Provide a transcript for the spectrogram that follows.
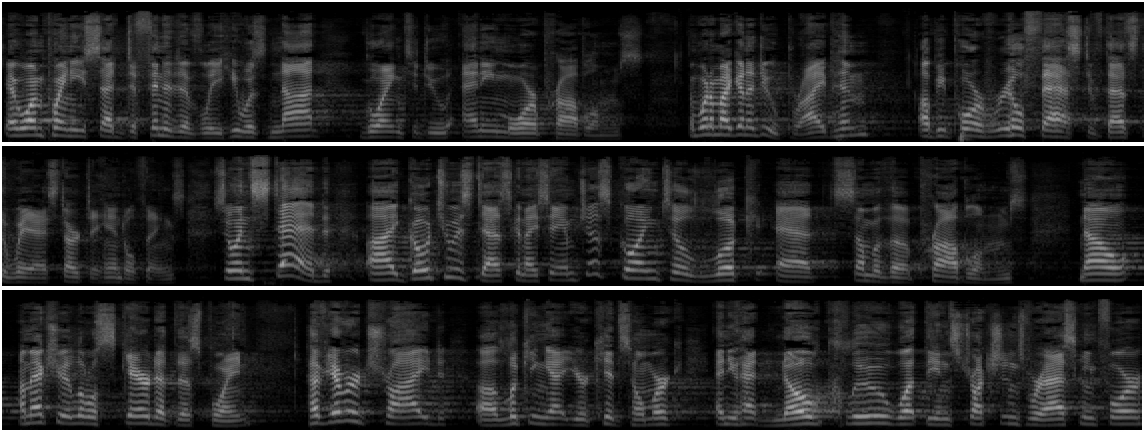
At one point, he said definitively he was not going to do any more problems. And what am I going to do? Bribe him? I'll be poor real fast if that's the way I start to handle things. So instead, I go to his desk and I say, I'm just going to look at some of the problems. Now, I'm actually a little scared at this point. Have you ever tried uh, looking at your kid's homework and you had no clue what the instructions were asking for?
